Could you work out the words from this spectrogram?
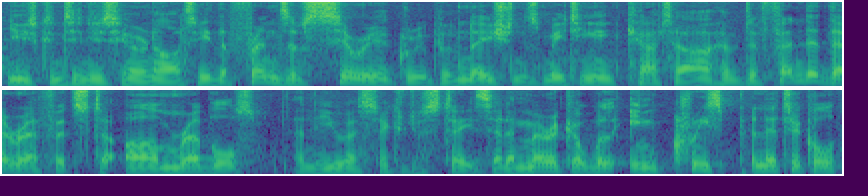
News continues here in RT. The Friends of Syria group of nations meeting in Qatar have defended their efforts to arm rebels. And the US Secretary of State said America will increase political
